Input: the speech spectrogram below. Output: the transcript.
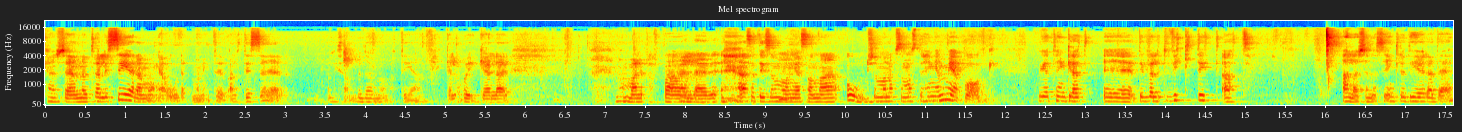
kanske neutralisera många ord, att man inte alltid säger liksom bedömer om att det är en flicka eller pojke eller mamma eller pappa eller alltså det är så många sådana ord som man också måste hänga med på och, och jag tänker att eh, det är väldigt viktigt att alla känner sig inkluderade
